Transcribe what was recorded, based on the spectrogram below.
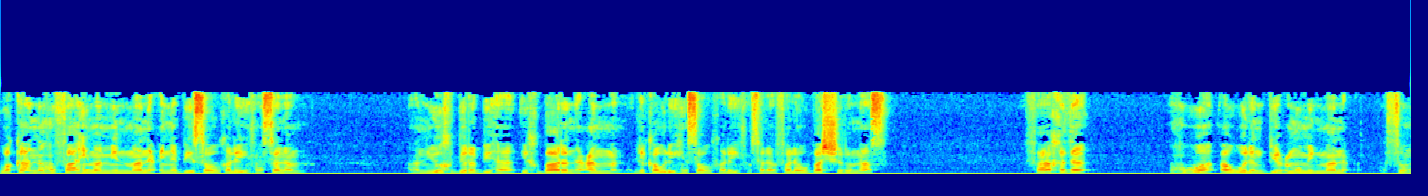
وكأنه فاهم من منع النبي صلى الله عليه وسلم أن يخبر بها إخبارا عاما لقوله صلى الله عليه وسلم فلو بشر الناس فأخذ هو أولا بعموم المنع ثم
